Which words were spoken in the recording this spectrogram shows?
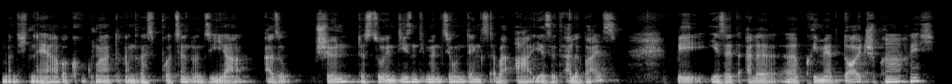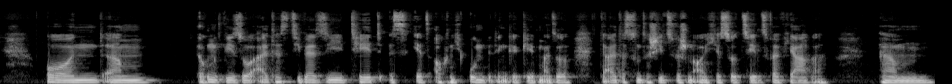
Da meinte ich, naja, aber guck mal, 33 Prozent und sie, ja, also schön, dass du in diesen Dimensionen denkst, aber A, ihr seid alle weiß, B, ihr seid alle äh, primär deutschsprachig und ähm, irgendwie so Altersdiversität ist jetzt auch nicht unbedingt gegeben. Also der Altersunterschied zwischen euch ist so 10, 12 Jahre. Ähm,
